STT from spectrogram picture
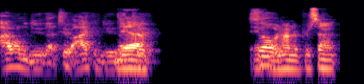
I want to do that too. I can do that Yeah. too." So, One hundred percent.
